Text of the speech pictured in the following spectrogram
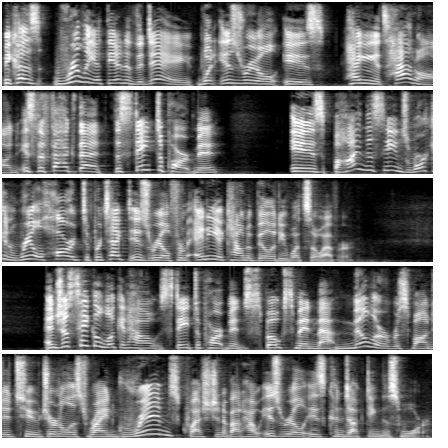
Because really, at the end of the day, what Israel is hanging its hat on is the fact that the State Department is behind the scenes working real hard to protect Israel from any accountability whatsoever. And just take a look at how State Department spokesman Matt Miller responded to journalist Ryan Grim's question about how Israel is conducting this war.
